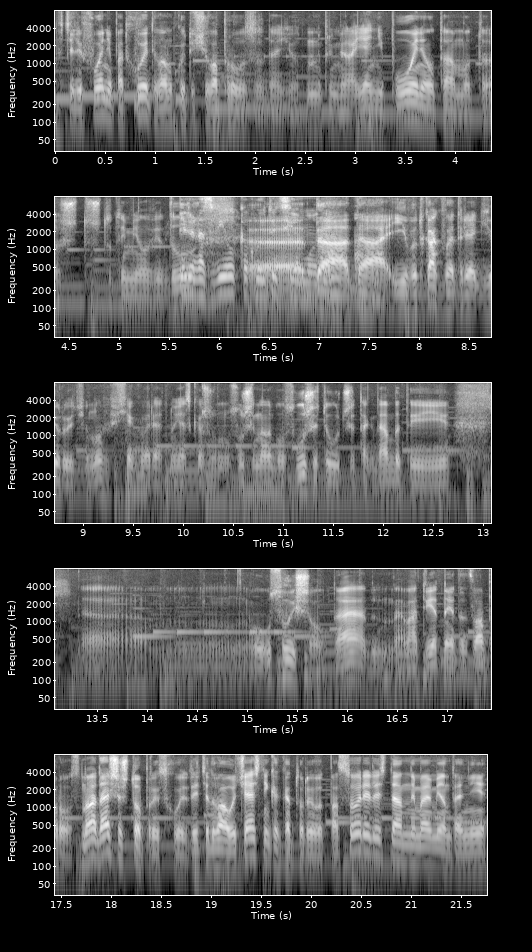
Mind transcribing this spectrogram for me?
в телефоне подходит и вам какой-то еще вопрос задает. Ну, например, а я не понял там, вот, что, что ты имел в виду. Или развил какую-то Э, тему. Да, Ага. да. И вот как вы отреагируете? Ну, все говорят, ну, я скажу, ну, слушай, надо было слушать лучше, тогда бы ты э, услышал, да, ответ на этот вопрос. Ну, а дальше что происходит? Эти два участника, которые вот поссорились в данный момент, они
